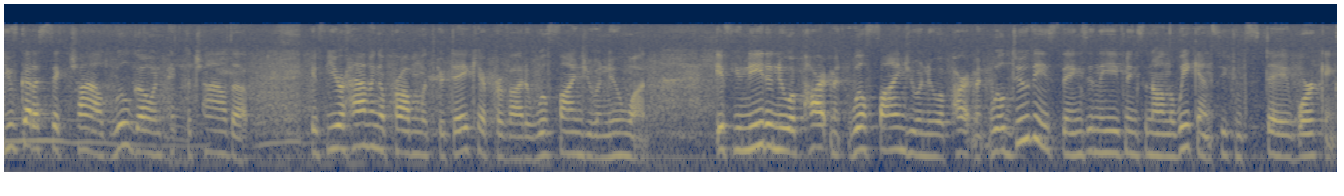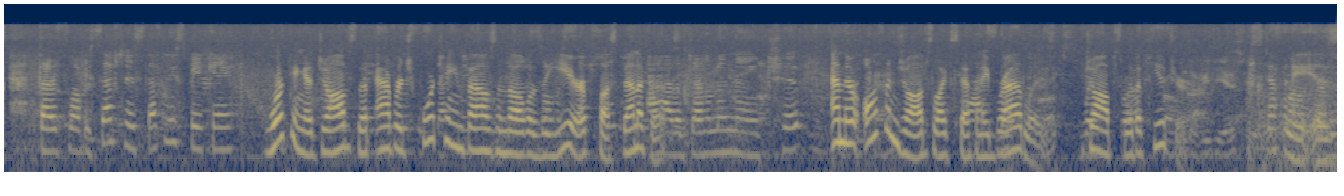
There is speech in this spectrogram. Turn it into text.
you've got a sick child, we'll go and pick the child up. If you're having a problem with your daycare provider, we'll find you a new one. If you need a new apartment, we'll find you a new apartment. We'll do these things in the evenings and on the weekends so you can stay working. Third floor receptionist, Stephanie speaking working at jobs that average $14,000 a year plus benefits. I have a gentleman named Chip. And they're often jobs like Stephanie Bradley's. jobs with a future. Stephanie is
